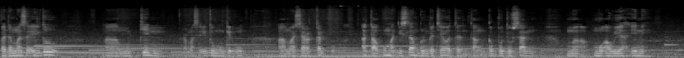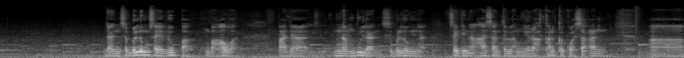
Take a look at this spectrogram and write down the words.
Pada masa itu uh, mungkin pada masa itu mungkin uh, masyarakat atau umat Islam pun kecewa tentang keputusan Muawiyah ini. Dan sebelum saya lupa bahawa pada enam bulan sebelumnya Sayyidina Hasan telah menyerahkan kekuasaan uh,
